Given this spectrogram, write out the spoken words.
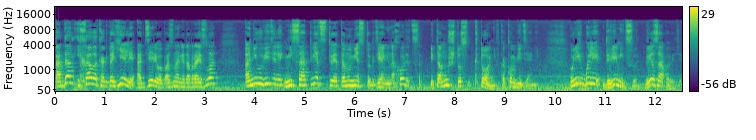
Адам и Хава, когда ели от дерева познания добра и зла, они увидели несоответствие тому месту, где они находятся, и тому, что, кто они, в каком виде они. У них были две митсвы, две заповеди.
